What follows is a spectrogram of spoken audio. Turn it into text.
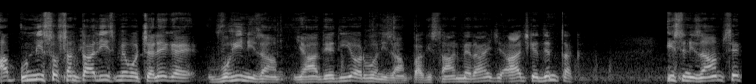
अब उन्नीस सौ सैतालीस में वो चले गए, वही निज़ाम यहाँ दे दिया और वो निज़ाम पाकिस्तान में रहा आज के दिन तक इस निज़ाम से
